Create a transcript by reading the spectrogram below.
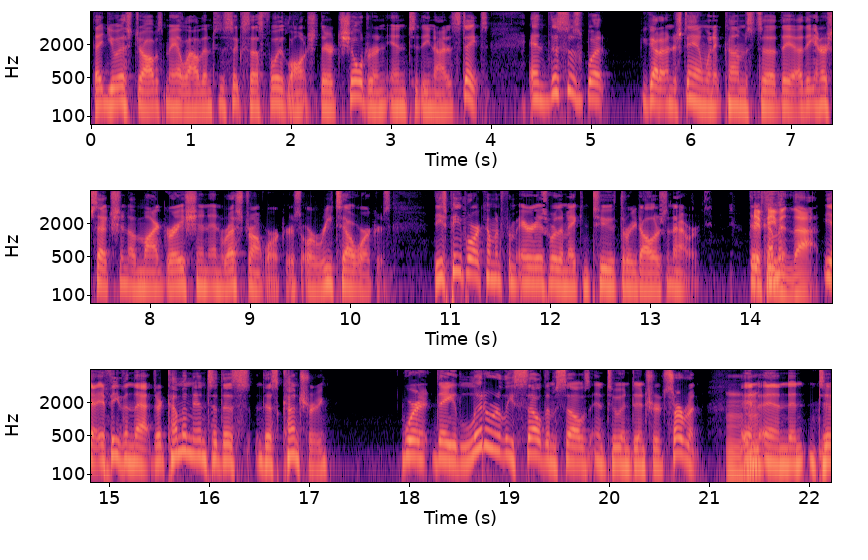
that U.S. jobs may allow them to successfully launch their children into the United States. And this is what you got to understand when it comes to the the intersection of migration and restaurant workers or retail workers. These people are coming from areas where they're making two, three dollars an hour. They're If coming- even that. Yeah, if even that. They're coming into this this country where they literally sell themselves into indentured servant and, and, and to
